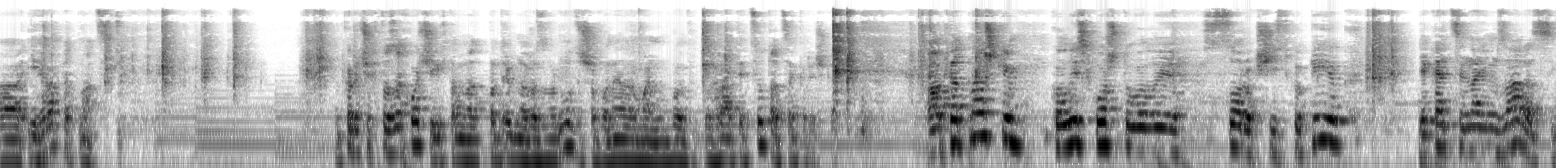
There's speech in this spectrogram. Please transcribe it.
Е, ігра 15. Ну, Коротше, хто захоче, їх там потрібно розвернути, щоб вони нормально будуть грати цю, та це кришка. А п'ятнашки колись коштували 46 копійок. Яка ціна їм зараз,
